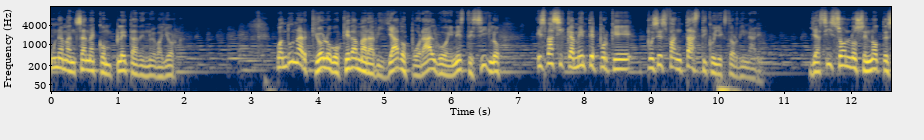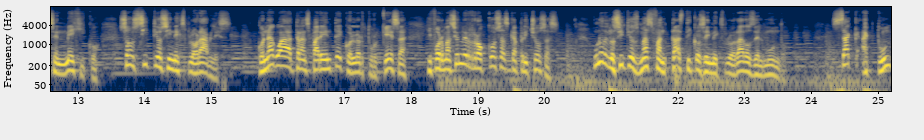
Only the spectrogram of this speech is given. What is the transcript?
una manzana completa de Nueva York. Cuando un arqueólogo queda maravillado por algo en este siglo, es básicamente porque pues es fantástico y extraordinario. Y así son los cenotes en México, son sitios inexplorables con agua transparente color turquesa y formaciones rocosas caprichosas, uno de los sitios más fantásticos e inexplorados del mundo. Sac Actun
